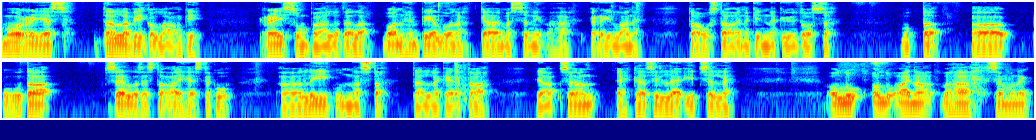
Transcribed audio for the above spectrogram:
Morjes. Tällä viikolla onkin reissun päällä täällä vanhempien luona käymässä, niin vähän erilainen tausta ainakin näkyy tuossa. Mutta äh, puhutaan sellaisesta aiheesta kuin äh, liikunnasta tällä kertaa. Ja se on ehkä sille itselle ollut, ollut aina vähän semmoinen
